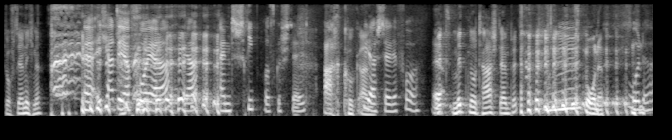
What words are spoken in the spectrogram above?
Durfte er nicht, ne? Ja, ich hatte ja vorher ja, einen Schrieb ausgestellt. Ach, guck an. Ja, stell dir vor. Mit, mit Notarstempel? Mhm. Ohne. Oder?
